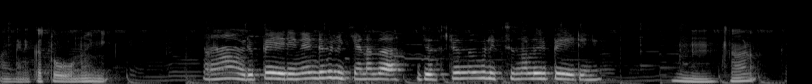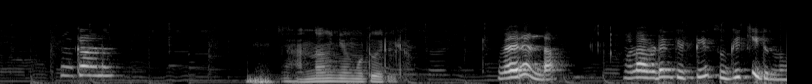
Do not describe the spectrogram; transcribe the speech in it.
അങ്ങനെയൊക്കെ തോന്നും ഇനി. ആ ഒരു പേരിനെ ഉണ്ട് വിളിക്കണതാ. ജസ്റ്റ് ഒന്ന് വിളിച്ചെന്നുള്ള ഒരു പേരിന് ആണ് കാണും. ഞാൻ എന്നാ ഇനി അങ്ങോട്ട് വരൂല. വരണ്ട. നിങ്ങൾ അവിടെ കിട്ടി സുഖിച്ചിരുന്നു.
